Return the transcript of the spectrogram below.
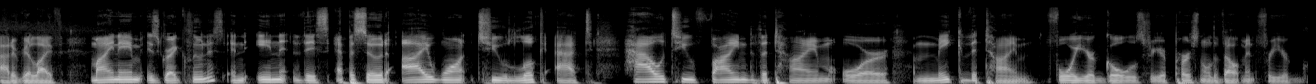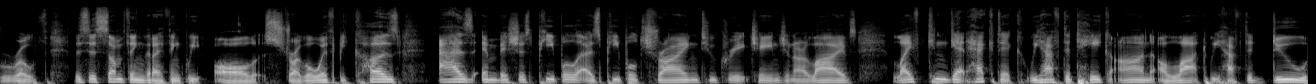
out of your life. My name is Gregg Clunis, and in this episode, I want to look at how to find the time or make the time for your goals, for your personal development, for your growth. This is something that I think we all struggle with because as ambitious people, as people trying to create change in our lives, life can get hectic. We have to take on a lot. We have to do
